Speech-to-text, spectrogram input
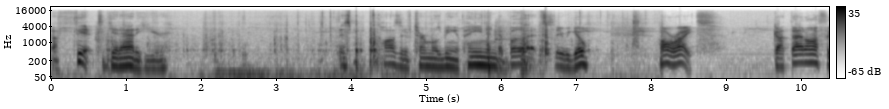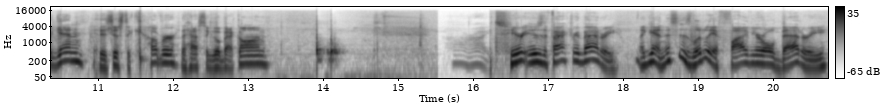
a fit to get out of here. This positive terminal is being a pain in the butt. There we go. All right. Got that off again. It is just a cover that has to go back on. All Here is the factory battery. Again, this is literally a five-year-old battery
